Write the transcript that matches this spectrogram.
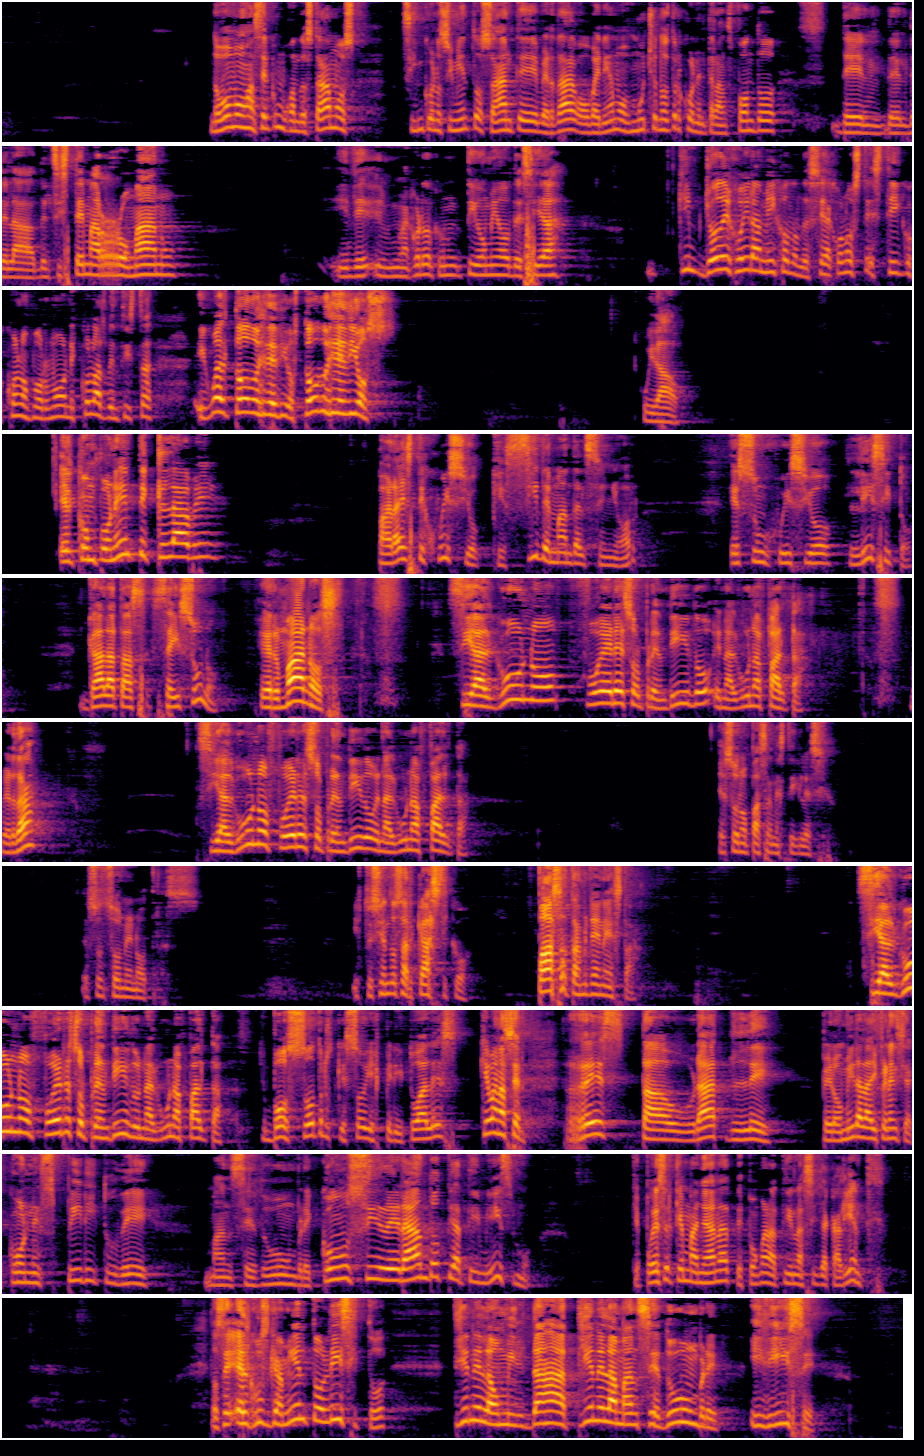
No vamos a hacer como cuando estábamos sin conocimientos antes, ¿verdad? O veníamos muchos nosotros con el trasfondo del, del, sistema romano. Y, me acuerdo que un tío mío decía, yo dejo ir a mi hijo donde sea, con los testigos, con los mormones, con los adventistas, igual todo es de Dios, todo es de Dios. Cuidado. El componente clave para este juicio que sí demanda el Señor es un juicio lícito. Gálatas 6.1. Hermanos, si alguno fuere sorprendido en alguna falta, ¿verdad? Si alguno fuere sorprendido en alguna falta, eso no pasa en esta iglesia. Eso son en otras. Y estoy siendo sarcástico pasa también en esta. Si alguno fuere sorprendido en alguna falta, vosotros que sois espirituales, ¿qué van a hacer? Restauradle. Pero mira la diferencia, con espíritu de mansedumbre, considerándote a ti mismo. Que puede ser que mañana te pongan a ti en la silla caliente. Entonces, el juzgamiento lícito tiene la humildad, tiene la mansedumbre, y dice,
